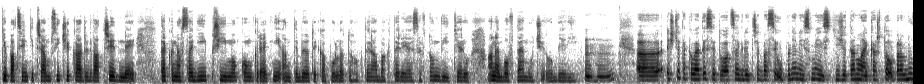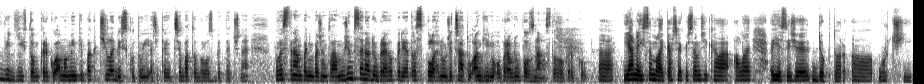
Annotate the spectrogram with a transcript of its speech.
ti pacienti třeba musí čekat dva, tři dny, tak nasadí přímo konkrétní antibiotika podle toho, která bakterie se v tom výtěru anebo v té moči objeví. Mm-hmm. Ještě takové ty situace, kdy třeba si úplně nejsme jistí, že ten lékař to opravdu vidí v tom krku a maminky pak čile diskutují a říkají, třeba to bylo zbytečné. Povězte nám, paní Bažantová, můžeme se na dobrého pediatra spolehnout, že třeba tu angínu opravdu pozná z toho krku? Eh, já nejsem lékař, jak už jsem říkala, ale jestliže doktor uh, určí,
